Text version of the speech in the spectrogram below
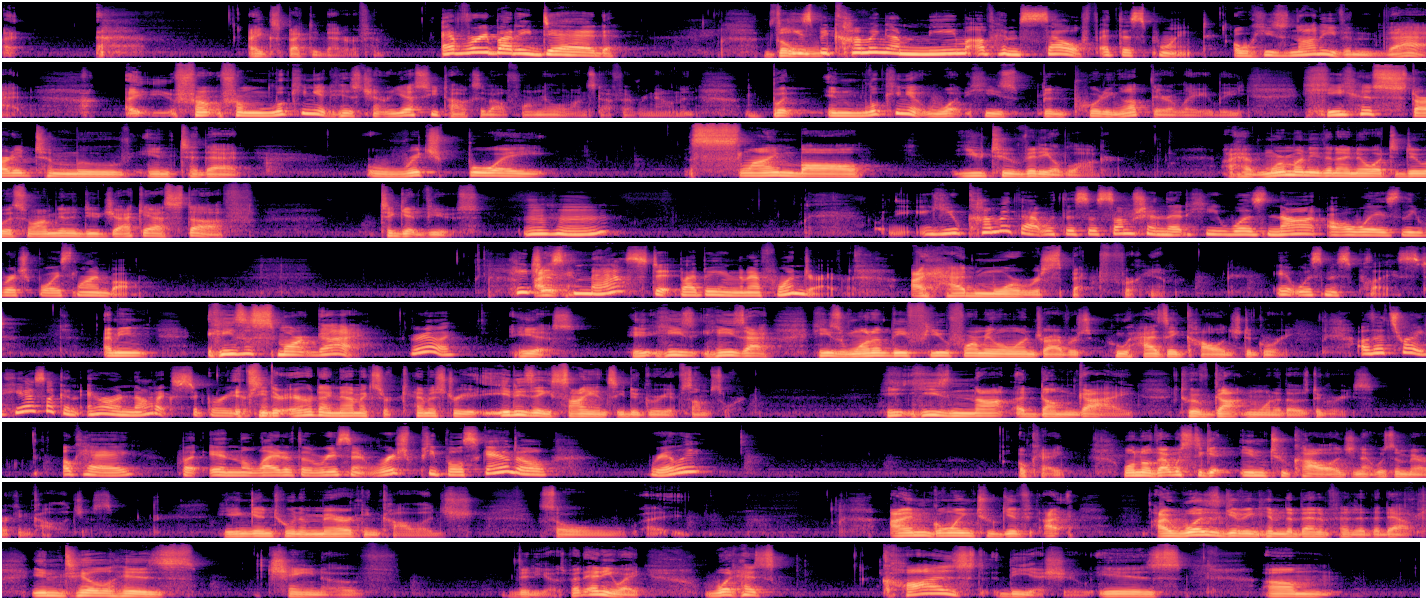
I expected better of him. Everybody did. The, He's becoming a meme of himself at this point. oh, he's not even that. I, from from looking at his channel, yes, he talks about Formula One stuff every now and then, but in looking at what he's been putting up there lately, he has started to move into that rich boy slime ball YouTube video blogger. I have more money than I know what to do with, so I'm going to do jackass stuff to get views. Mm-hmm. You come at that with this assumption that he was not always the rich boy slime ball. He just masked it by being an F1 driver. I had more respect for him. It was misplaced. I mean, he's a smart guy. Really? He is. He, he's he's a, he's one of the few Formula One drivers who has a college degree. Oh, that's right. He has like an aeronautics degree. It's either aerodynamics or chemistry. It is a sciencey degree of some sort. He he's not a dumb guy to have gotten one of those degrees. Okay, but in the light of the recent rich people scandal, really? Okay. Well, no, that was to get into college, and that was American colleges. He didn't get into an American college, so I, I'm going to give. I I was giving him the benefit of the doubt until his chain of videos. But anyway, what has caused the issue is um,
